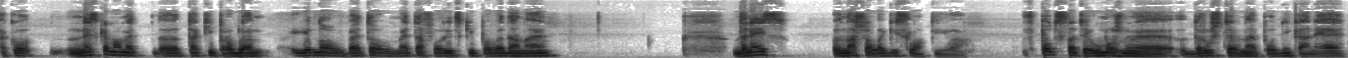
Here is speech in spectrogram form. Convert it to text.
ako dneska máme e, taký problém, jednou vetou metaforicky povedané, dnes naša legislatíva v podstate umožňuje družstevné podnikanie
